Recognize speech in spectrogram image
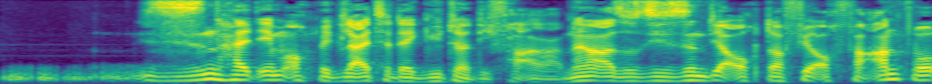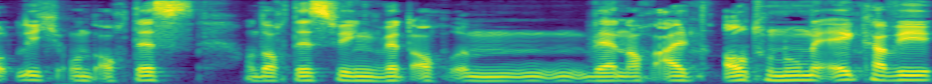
sie sind halt eben auch Begleiter der Güter, die Fahrer. Ne? Also sie sind ja auch dafür auch verantwortlich und auch des und auch deswegen wird auch ähm, werden auch alt, autonome LKW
